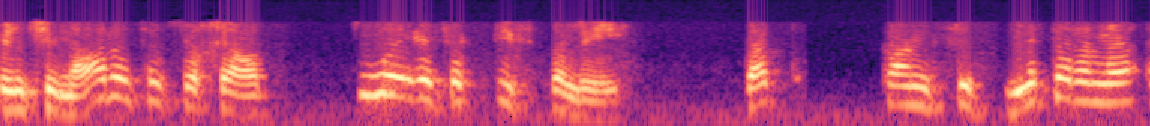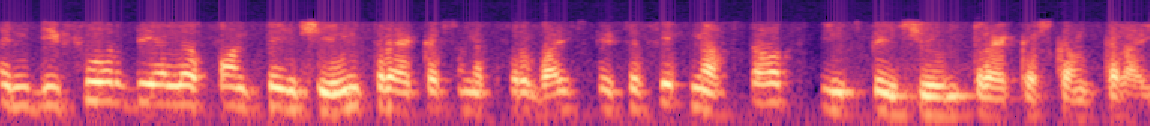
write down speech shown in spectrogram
pensionaarsse se geld so effektief belê dat kan verbeteringe in die voordele van pensioentrekkers en ek verwys spesifiek na staatsdienspensioentrekkers kan kry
